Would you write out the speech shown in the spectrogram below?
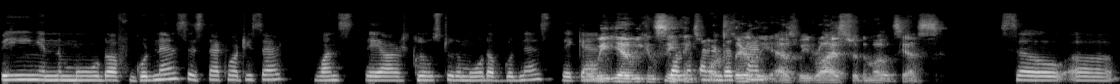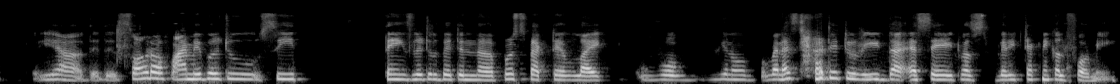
being in the mode of goodness is that what you said? Once they are close to the mode of goodness they can well, we, yeah we can see things more clearly as we rise through the modes yes. So uh, yeah sort of i'm able to see things a little bit in the perspective like well, you know when i started to read the essay it was very technical for me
